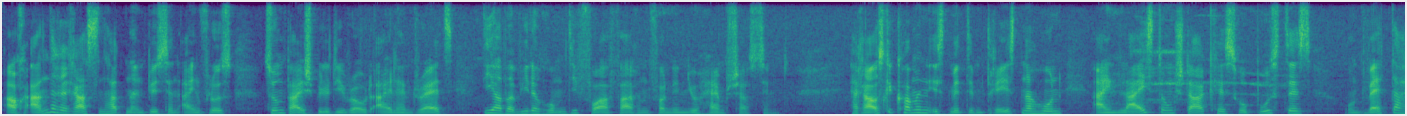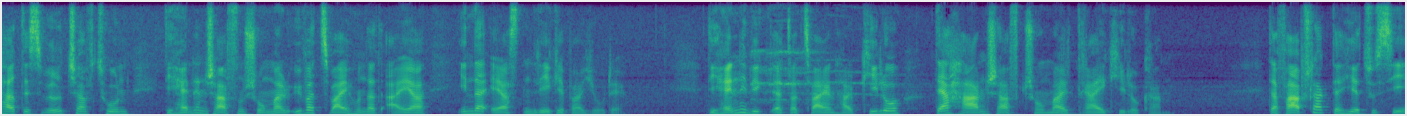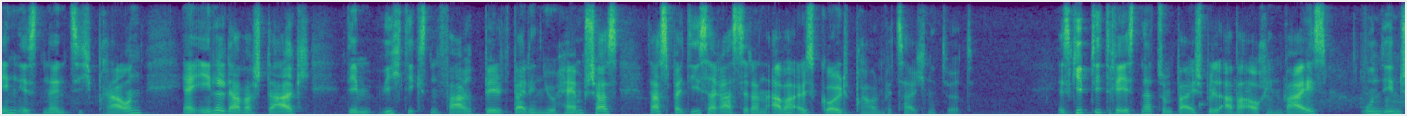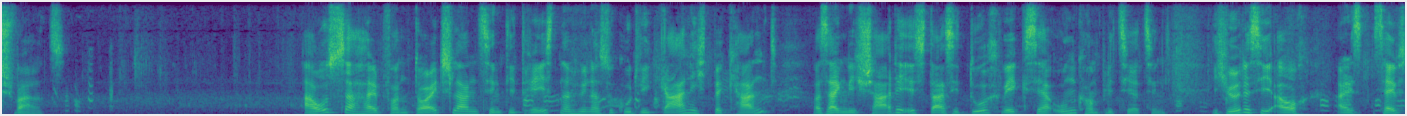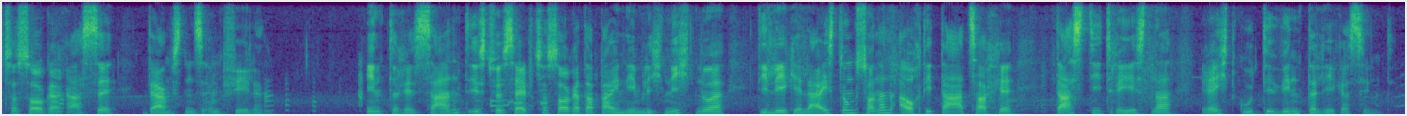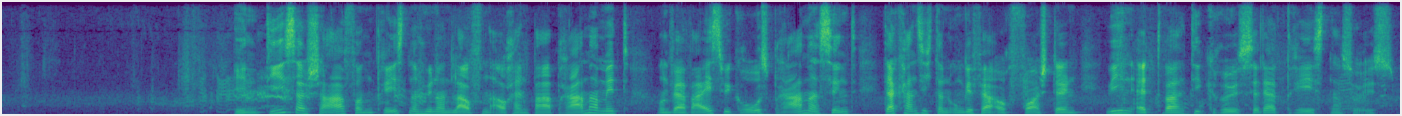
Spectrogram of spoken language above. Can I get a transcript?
Auch andere Rassen hatten ein bisschen Einfluss, zum Beispiel die Rhode Island Reds, die aber wiederum die Vorfahren von den New Hampshires sind. Herausgekommen ist mit dem Dresdner Huhn ein leistungsstarkes, robustes und wetterhartes Wirtschaftshuhn, die Hennen schaffen schon mal über 200 Eier in der ersten Legeperiode. Die Henne wiegt etwa 2,5 Kilo der Hahn schafft schon mal 3 Kilogramm. Der Farbschlag, der hier zu sehen ist, nennt sich braun, er ähnelt aber stark dem wichtigsten Farbbild bei den New Hampshires, das bei dieser Rasse dann aber als goldbraun bezeichnet wird. Es gibt die Dresdner zum Beispiel aber auch in weiß und in schwarz. Außerhalb von Deutschland sind die Dresdner Hühner so gut wie gar nicht bekannt, was eigentlich schade ist, da sie durchweg sehr unkompliziert sind. Ich würde sie auch als Selbstversorgerrasse wärmstens empfehlen. Interessant ist für Selbstversorger dabei nämlich nicht nur die Legeleistung, sondern auch die Tatsache, dass die Dresdner recht gute Winterleger sind. In dieser Schar von Dresdner Hühnern laufen auch ein paar Brahma mit und wer weiß, wie groß Brahma sind, der kann sich dann ungefähr auch vorstellen, wie in etwa die Größe der Dresdner so ist.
